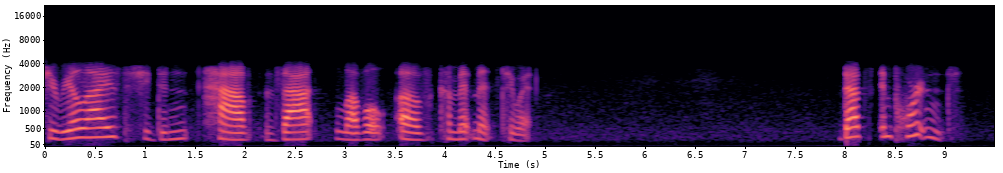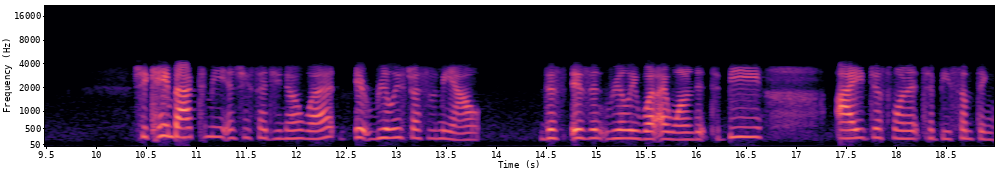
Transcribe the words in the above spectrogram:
she realized she didn't have that level of commitment to it. That's important she came back to me and she said, "You know what? It really stresses me out. This isn't really what I wanted it to be. I just want it to be something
